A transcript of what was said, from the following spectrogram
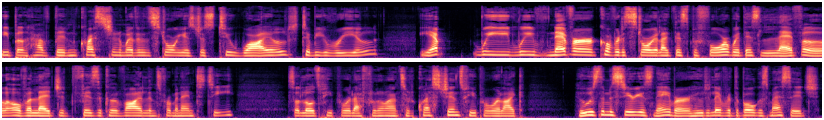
People have been questioning whether the story is just too wild to be real. Yep, we we've never covered a story like this before with this level of alleged physical violence from an entity. So loads of people were left with unanswered questions. People were like, "Who is the mysterious neighbor who delivered the bogus message?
